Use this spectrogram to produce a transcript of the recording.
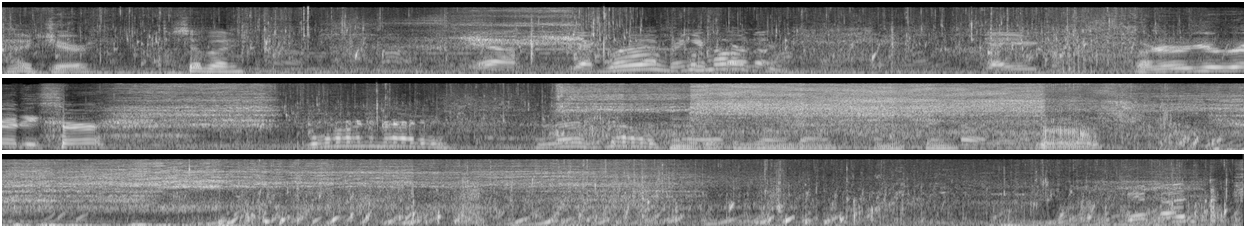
Hi, Jared. So, buddy. Yeah. Yeah. Where's bring the your phone marker? up. Yeah, you. Whenever you're ready, sir. Born ready. Let's go. Can I get them going down on the string? Get oh, bud?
